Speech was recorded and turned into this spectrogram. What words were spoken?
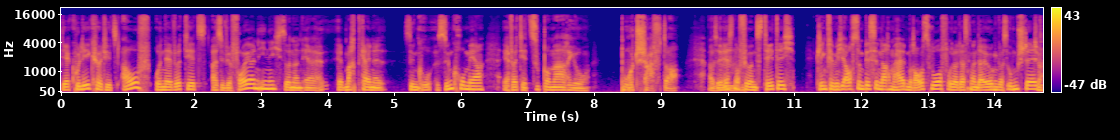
der Kollege hört jetzt auf und er wird jetzt, also wir feuern ihn nicht, sondern er, er macht keine Synchro, Synchro mehr. Er wird jetzt Super Mario Botschafter. Also er ist noch mhm. für uns tätig. Klingt für mich auch so ein bisschen nach einem halben Rauswurf oder dass man da irgendwas umstellt. Tja.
